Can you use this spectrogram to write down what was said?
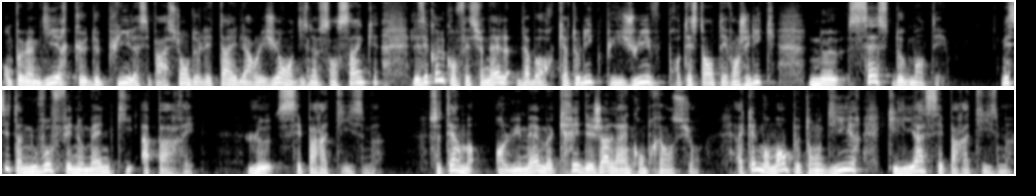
On peut même dire que depuis la séparation de l'État et de la religion en 1905, les écoles confessionnelles, d'abord catholiques, puis juives, protestantes, évangéliques, ne cessent d'augmenter. Mais c'est un nouveau phénomène qui apparaît, le séparatisme. Ce terme en lui-même crée déjà l'incompréhension. À quel moment peut-on dire qu'il y a séparatisme?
